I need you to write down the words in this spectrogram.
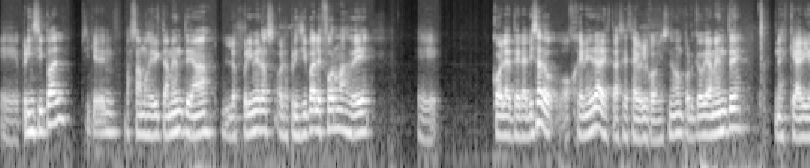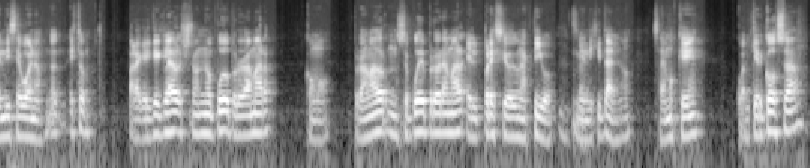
eh, principal, si quieren, pasamos directamente a los primeros o las principales formas de eh, colateralizar o, o generar estas stablecoins, ¿no? Porque obviamente no es que alguien dice, bueno, no- esto, para que quede claro, yo no puedo programar, como programador, no se puede programar el precio de un activo bien digital, ¿no? Sabemos que cualquier cosa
